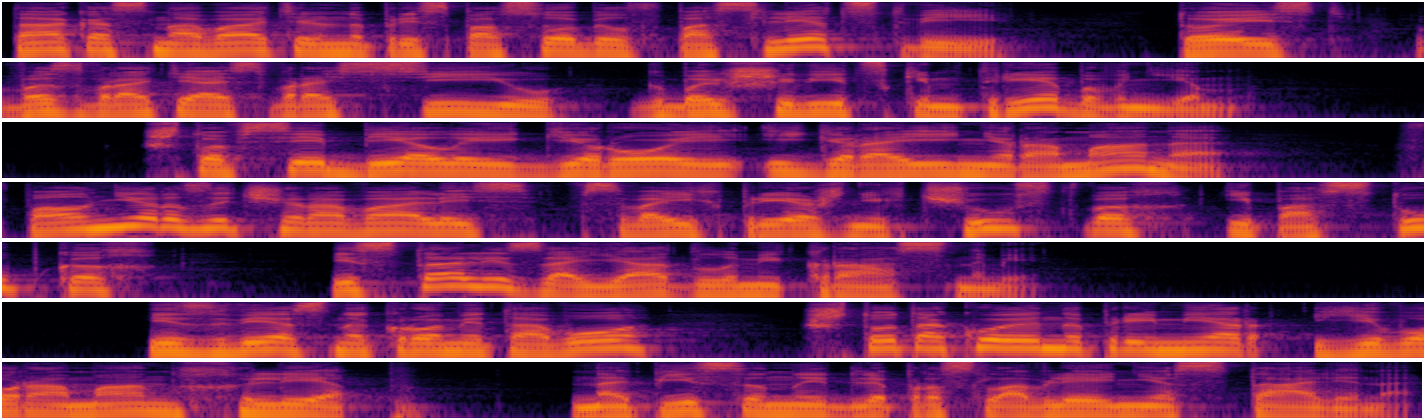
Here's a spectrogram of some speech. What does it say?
так основательно приспособил впоследствии, то есть возвратясь в Россию к большевистским требованиям, что все белые герои и героини романа вполне разочаровались в своих прежних чувствах и поступках и стали заядлыми красными. Известно, кроме того, что такое, например, его роман «Хлеб», написанный для прославления Сталина.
